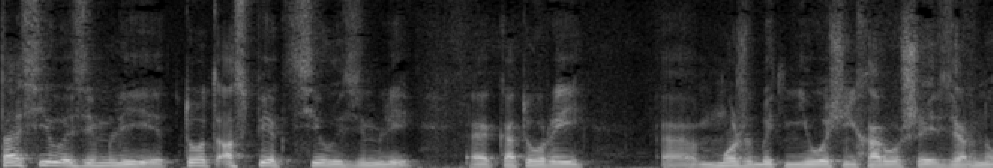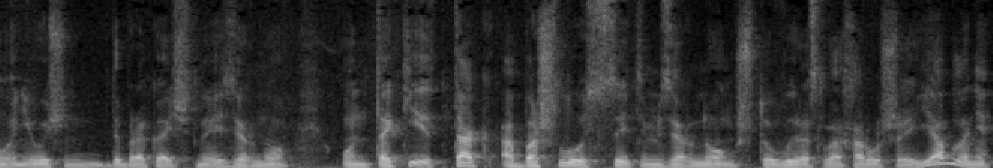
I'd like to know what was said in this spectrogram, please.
та сила Земли, тот аспект силы Земли, э, который может быть, не очень хорошее зерно, не очень доброкачественное зерно, он таки, так обошлось с этим зерном, что выросла хорошая яблоня,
